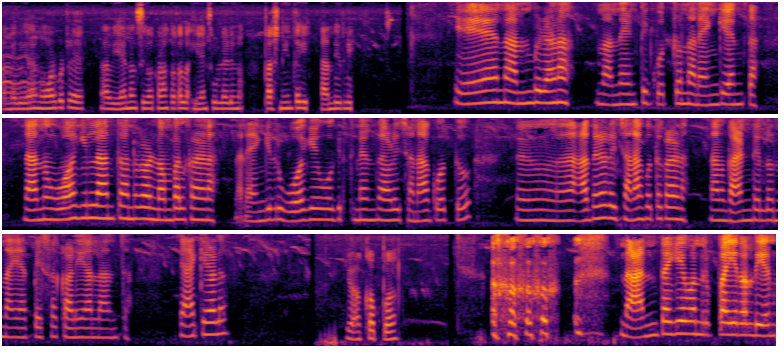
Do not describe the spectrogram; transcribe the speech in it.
ಆಮೇಲೆ ಏನೋ ನೋಡ್ಬಿಟ್ರೆ ನಾವು ಏನೋ ಸಿಗೋಕ್ಕಾಗಲ್ಲ ಏನು ಸುಳ್ಳು ಹೇಳಿನು ಫಸ್ಟ್ ನೀನ್ ತೆಗಿ ನಂದಿರ್ಲಿ ಏನು ಅನ್ಬಿಡೋಣ ನನ್ನ ಹೆಂಡ್ತಿಗೆ ಗೊತ್ತು ನಾನು ಹೆಂಗೆ ಅಂತ. ನಾನು ಹೋಗಿಲ್ಲ ಅಂತ ಅಂದ್ರೆ ನಂಬಲ್ ಕಾರಣ ನಾನು ಹೆಂಗಿದ್ರು ಹೋಗೇ ಹೋಗಿರ್ತೀನಿ ಅಂತ ಅವಳಿಗೆ ಚೆನ್ನಾಗಿ ಗೊತ್ತು. ಅದೇ ಹೇಳಿ ಚೆನ್ನಾಗಿ ಗೊತ್ತು ಕಾರಣ ನನ್ನ ಗಂಡೆಲ್ಲೂ ನಾ ಯಾಕೆ ಪೈಸಾ ಕಳಿಯಲ್ಲ ಅಂತ. ಯಾಕೆ ಹೇಳು? ಯಾಕಪ್ಪ? ನನ್ನ ತೆಗೆ ಒಂದು ರೂಪಾಯಿ ಇರಲ್ಲ ಏನು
